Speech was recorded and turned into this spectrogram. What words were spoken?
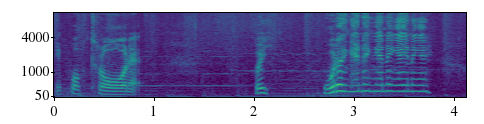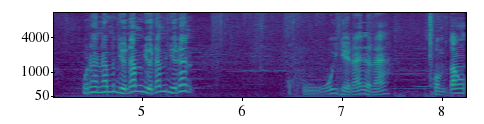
ไอ้พวกโทรเนี่ยเฮ้ยหูนั่นไงนั่นไงนั่นไงนั่นไงหูนั่นนั่นมันอยู่นั่นมันอยู่นั่นมันอยู่นั่นโอ้โหเดี๋ยวนะเดี๋ยวนะ ผมต้อง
